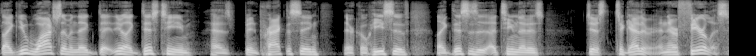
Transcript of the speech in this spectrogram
Like you'd watch them and they, they you're like this team has been practicing. They're cohesive. Like this is a, a team that is just together and they're fearless.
